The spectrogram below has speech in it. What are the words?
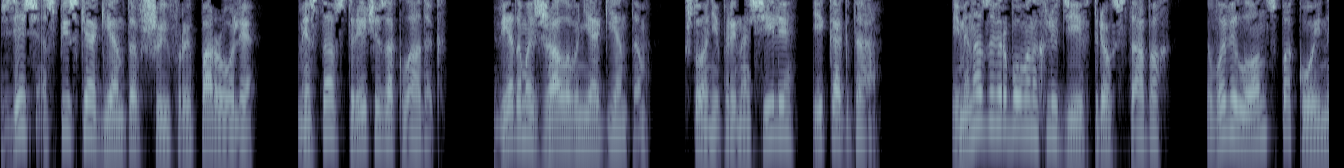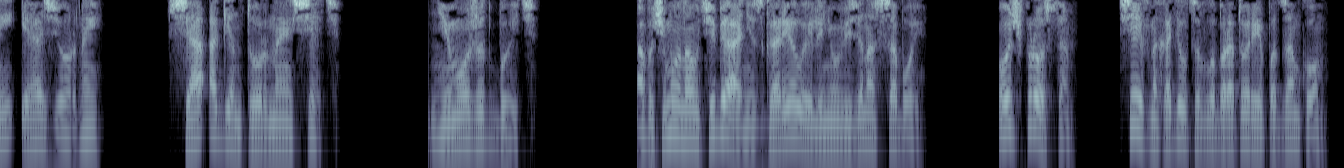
Здесь списки агентов, шифры, пароли, места встречи закладок, ведомость жалований агентам, что они приносили и когда. Имена завербованных людей в трех стабах. Вавилон, Спокойный и Озерный. Вся агентурная сеть. «Не может быть. А почему она у тебя, а не сгорела или не увезена с собой?» «Очень просто. Сейф находился в лаборатории под замком,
